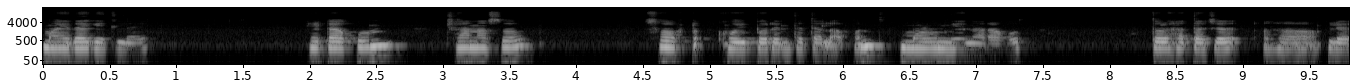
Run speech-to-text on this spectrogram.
मैदा घेतला आहे हे टाकून छान असं सॉफ्ट होईपर्यंत त्याला आपण मळून घेणार आहोत. तळहाताच्या आपल्या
